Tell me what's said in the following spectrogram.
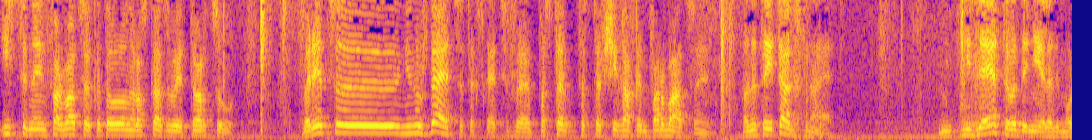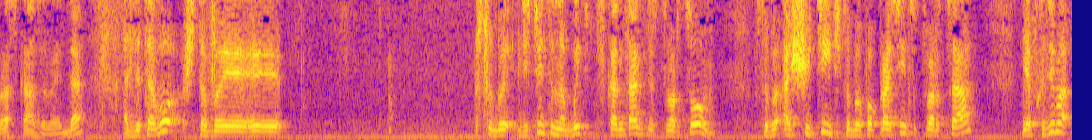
истинная информация, которую он рассказывает Творцу. Борец э, не нуждается, так сказать, в поставщиках информации. Он это и так знает. Не для этого Даниэль ему рассказывает, да? А для того, чтобы, э, чтобы действительно быть в контакте с Творцом, чтобы ощутить, чтобы попросить у Творца, необходимо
